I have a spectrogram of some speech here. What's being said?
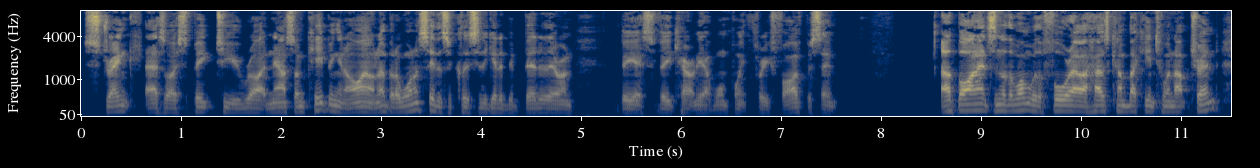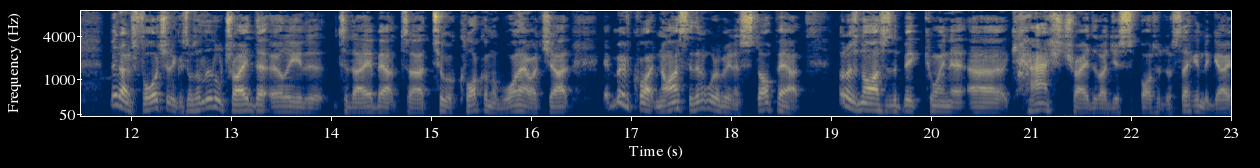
strength as I speak to you right now. So I'm keeping an eye on it, but I want to see the cyclicity get a bit better there on BSV, currently at 1.35%. Uh, Binance, another one with a four hour, has come back into an uptrend. Bit unfortunate because there was a little trade there earlier to, today about uh, two o'clock on the one hour chart. It moved quite nicely. Then it would have been a stop out. Not as nice as the Bitcoin uh, cash trade that I just spotted a second ago,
